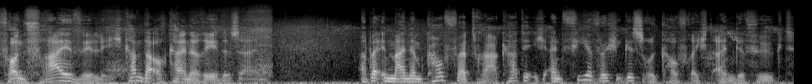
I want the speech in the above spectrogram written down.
Von freiwillig kann da auch keine Rede sein. Aber in meinem Kaufvertrag hatte ich ein vierwöchiges Rückkaufrecht eingefügt.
